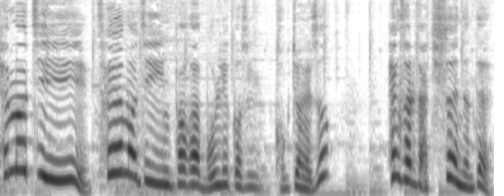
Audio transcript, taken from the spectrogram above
해맞이, 새해맞이 인파가 몰릴 것을 걱정해서 행사를 다 취소했는데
